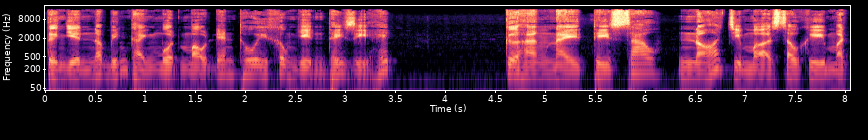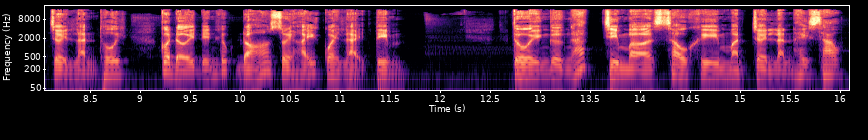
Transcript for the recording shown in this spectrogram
Tự nhiên nó biến thành một màu đen thui không nhìn thấy gì hết. Cửa hàng này thì sao? Nó chỉ mở sau khi mặt trời lặn thôi. Có đợi đến lúc đó rồi hãy quay lại tìm. Tôi ngơ ngác chỉ mở sau khi mặt trời lặn hay sao?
